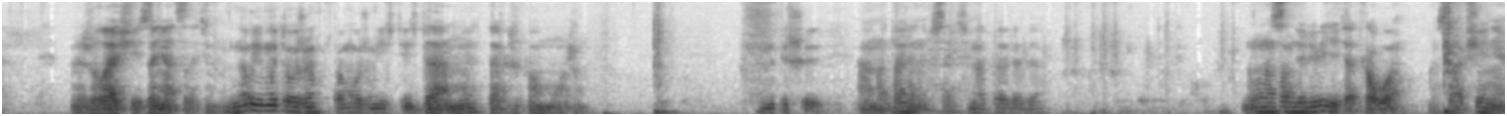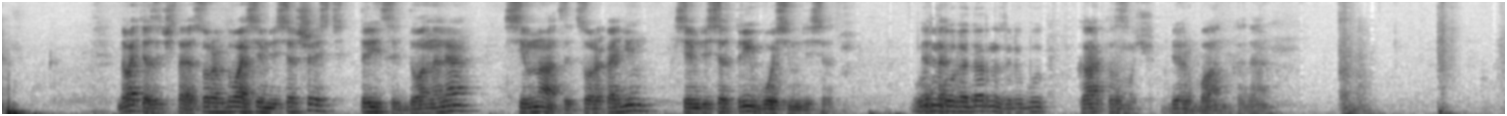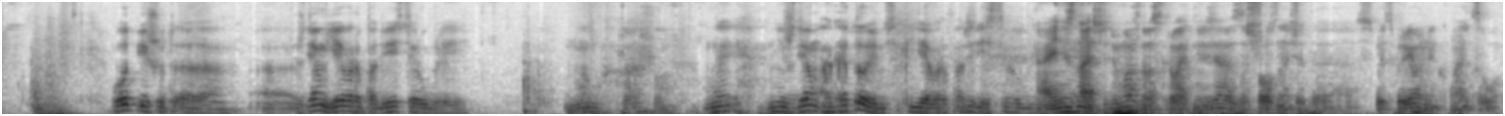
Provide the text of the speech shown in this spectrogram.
желающие заняться этим, Ну и мы тоже поможем, естественно. да, мы также поможем. Напиши, А Наталья написать? Наталья, да. Ну, на самом деле, видите, от кого сообщение. Давайте я зачитаю. 42 76 30 00 17 41 73 80. Будем Это- благодарны за любую Карта Помощь. Сбербанка, да. Вот пишут, э, э, ждем евро по 200 рублей. Ну, хорошо. Мы не ждем, а готовимся к евро по 200 рублей. А я не знаю, сегодня можно раскрывать, нельзя. Зашел, значит, э, спецприемник Мальцеву.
